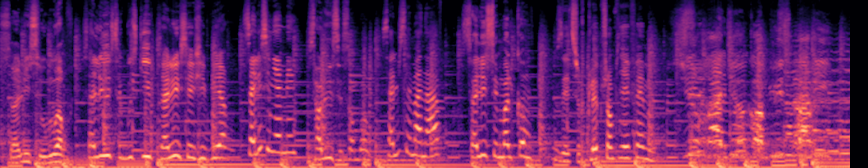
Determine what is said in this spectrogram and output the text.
Salut, c'est Oumar. Salut, c'est Bouski. Salut, c'est JPR. Salut, c'est Niamey. Salut, c'est Samba. Salut, c'est Manav. Salut, c'est Malcolm. Vous êtes sur Club Champi FM. Sur Radio Campus Paris.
